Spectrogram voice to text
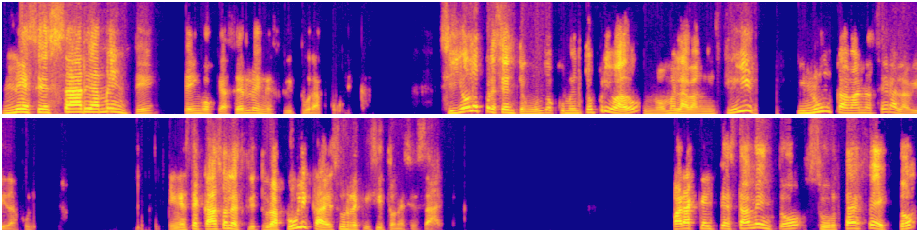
necesariamente tengo que hacerlo en escritura pública. Si yo lo presento en un documento privado, no me la van a inscribir y nunca van a hacer a la vida jurídica. En este caso, la escritura pública es un requisito necesario. Para que el testamento surta efecto,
